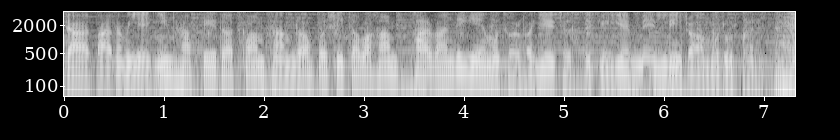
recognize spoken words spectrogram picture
در برنامه این هفته دات کام همراه باشید تا با هم پرونده موتورهای جستجوی ملی را مرور کنیم.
